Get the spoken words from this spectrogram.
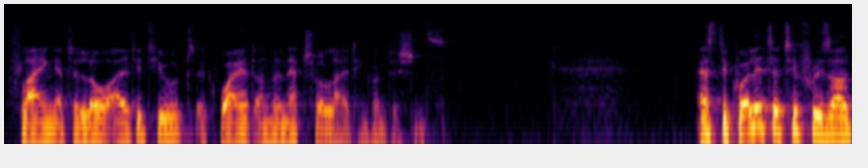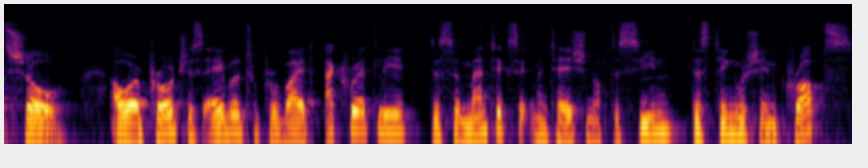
flying at a low altitude acquired under natural lighting conditions. As the qualitative results show, our approach is able to provide accurately the semantic segmentation of the scene, distinguishing crops,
